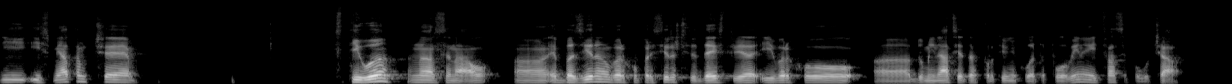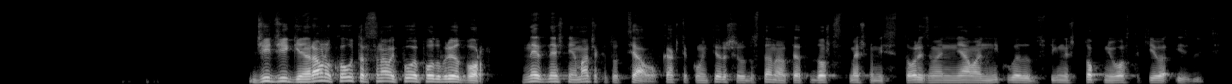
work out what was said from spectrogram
И, и смятам, че стила на Арсенал е базиран върху пресиращите действия и върху а, доминацията в противниковата половина и това се получава. GG, генерално колко Арсенал и Пул е по-добри отбор. Не в днешния матч, а като цяло. Как ще коментираш радостта на Артета? Доста смешно ми се стори. За мен няма никога да достигнеш топ ниво с такива изблици.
